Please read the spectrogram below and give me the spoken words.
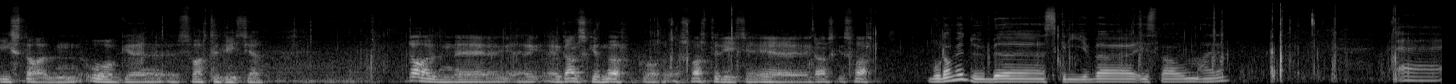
Isdalen og eh, Svartediket. Dalen er, ganske mørk, og Svarteriket er ganske svart. Hvordan vil du beskrive Isdalen, Eirin? Eh,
